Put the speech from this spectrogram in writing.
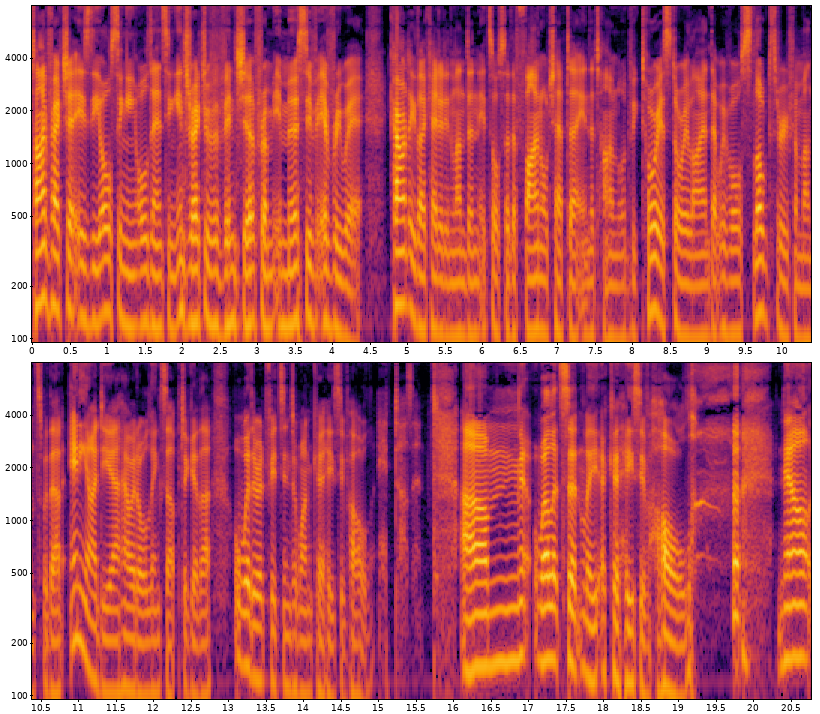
Time Fracture is the all singing, all dancing interactive adventure from Immersive Everywhere. Currently located in London, it's also the final chapter in the Time Lord Victorious storyline that we've all slogged through for months without any idea how it all links up together or whether it fits into one cohesive whole. It doesn't. Um, well, it's certainly a cohesive whole. now,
